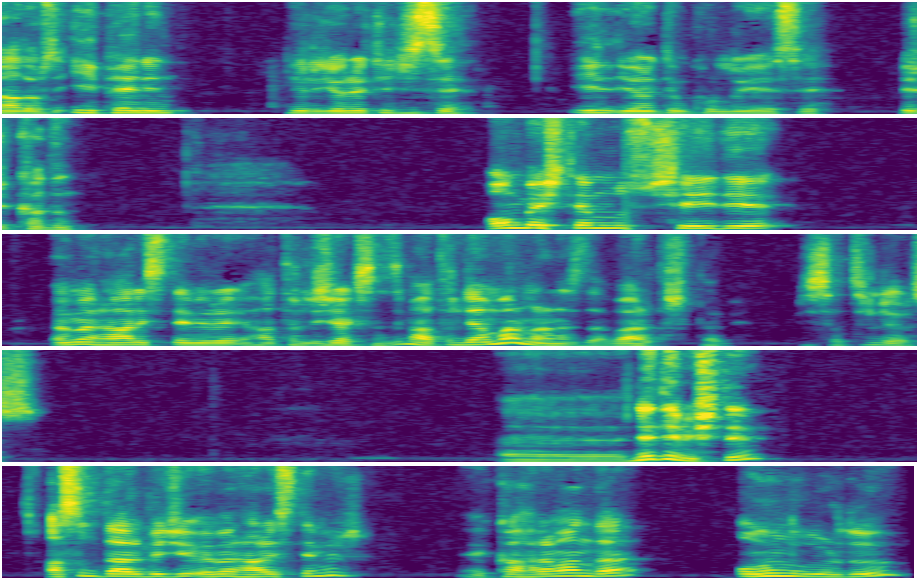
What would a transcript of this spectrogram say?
daha doğrusu İP'nin bir yöneticisi, il yönetim kurulu üyesi, bir kadın 15 Temmuz şehidi Ömer Halis Demir'i hatırlayacaksınız değil mi? Hatırlayan var mı aranızda? Vardır tabii. Biz hatırlıyoruz. Ee, ne demişti? Asıl darbeci Ömer Halis Demir, e, kahraman da onun vurduğu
